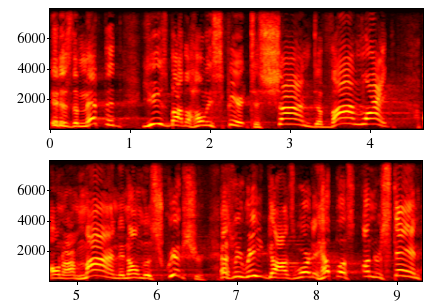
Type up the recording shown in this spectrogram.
It is the method used by the Holy Spirit to shine divine light on our mind and on the scripture as we read God's word and help us understand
